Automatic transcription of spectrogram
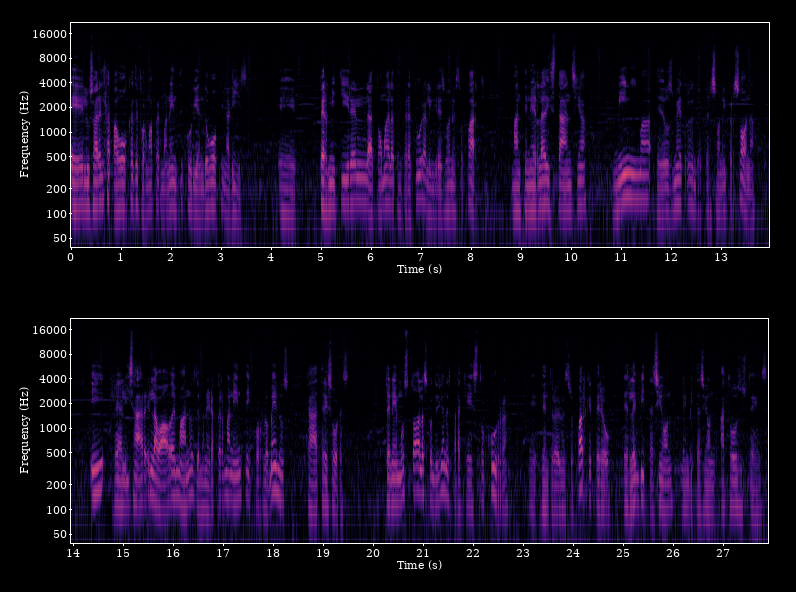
El usar el tapabocas de forma permanente cubriendo boca y nariz. Eh, permitir la toma de la temperatura al ingreso de nuestro parque. Mantener la distancia mínima de dos metros entre persona y persona. Y realizar el lavado de manos de manera permanente y por lo menos cada tres horas. Tenemos todas las condiciones para que esto ocurra eh, dentro de nuestro parque, pero es la invitación, la invitación a todos ustedes.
